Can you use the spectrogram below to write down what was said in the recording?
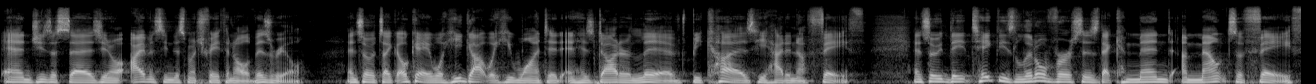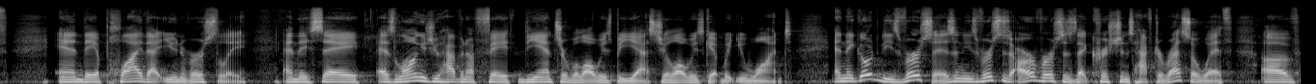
And Jesus says, you know, I haven't seen this much faith in all of Israel. And so it's like, okay, well, he got what he wanted and his daughter lived because he had enough faith. And so they take these little verses that commend amounts of faith and they apply that universally. And they say, as long as you have enough faith, the answer will always be yes. You'll always get what you want. And they go to these verses, and these verses are verses that Christians have to wrestle with of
